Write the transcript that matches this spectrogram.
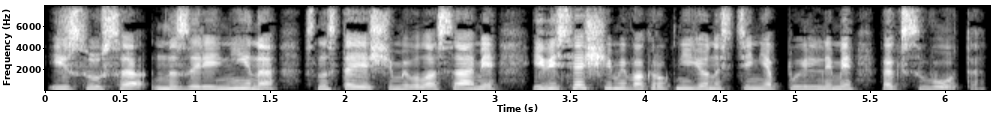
Иисуса Назарянина с настоящими волосами и висящими вокруг нее на стене пыльными эксвота.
